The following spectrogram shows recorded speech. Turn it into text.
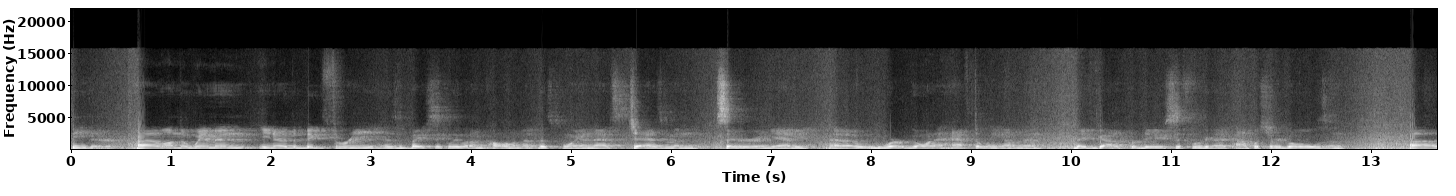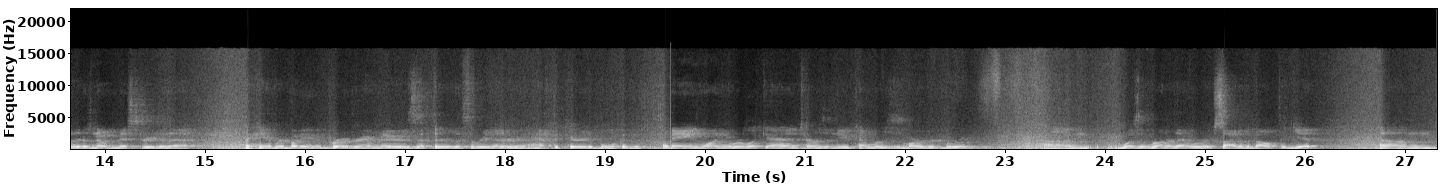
be there. Um, on the women, you know, the big three is basically what I'm calling them at this point, and that's Jasmine, Sarah, and Gabby. Uh, we're going to have to lean on them. They've got to produce if we're going to accomplish our goals, and uh, there's no mystery to that. everybody in the program knows that they're the three that are going to have to carry the bulk of the, main one we're looking at in terms of newcomers is Margaret Brook. Um, was a runner that we're excited about to get um,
